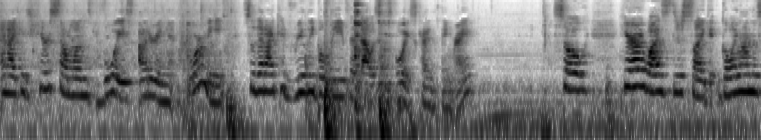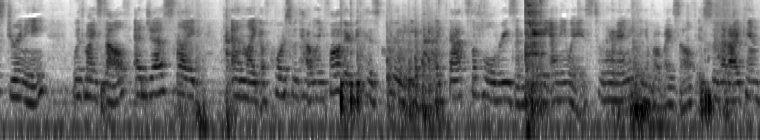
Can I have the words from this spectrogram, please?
and I could hear someone's voice uttering it for me so that I could really believe that that was his voice, kind of thing, right? So here I was just like going on this journey with myself and just like, and like, of course, with Heavenly Father, because clearly, like, that's the whole reason for me, anyways, to learn anything about myself is so that I can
